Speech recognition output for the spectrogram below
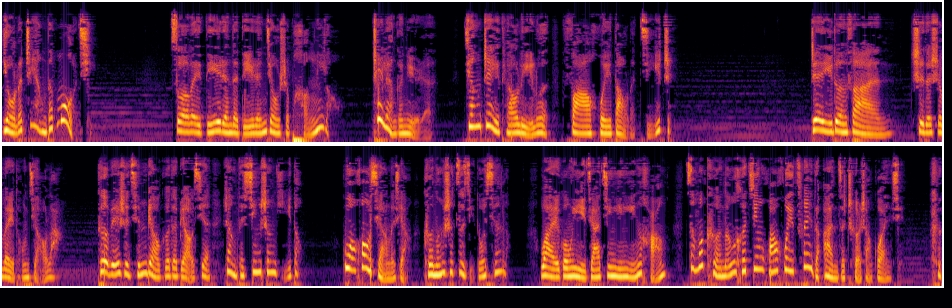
有了这样的默契。所谓敌人的敌人就是朋友，这两个女人将这条理论发挥到了极致。这一顿饭吃的是味同嚼蜡，特别是秦表哥的表现让他心生疑窦。过后想了想，可能是自己多心了。外公一家经营银行，怎么可能和金华荟萃的案子扯上关系？哼，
